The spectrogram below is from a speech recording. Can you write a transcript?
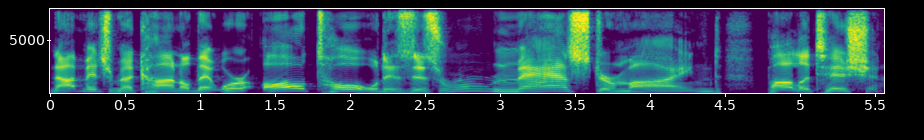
not Mitch McConnell, that we're all told is this mastermind politician.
